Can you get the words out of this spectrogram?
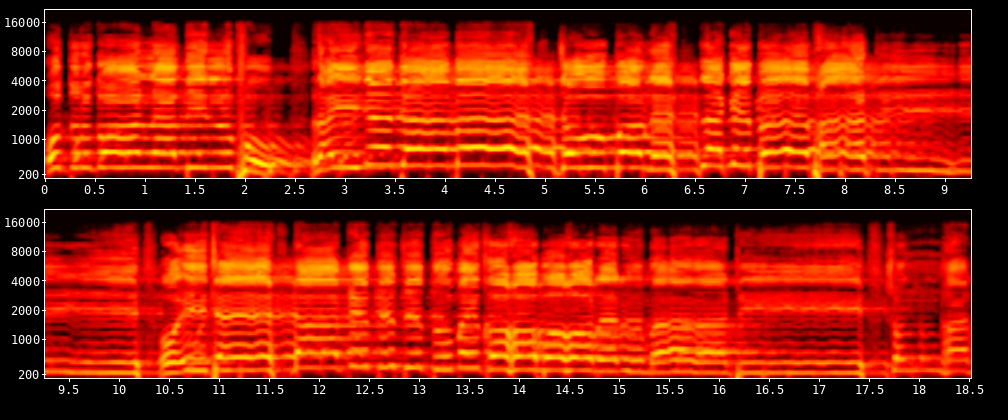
ওতর গলা দিল ফু রাইয়া যাবে, যৌবনে লাগবে ভাটি। ওই যে ডাকিতেছে তুমি খবরের মাটি। সন্ধ্যার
